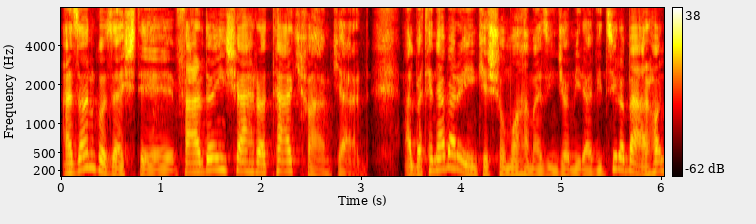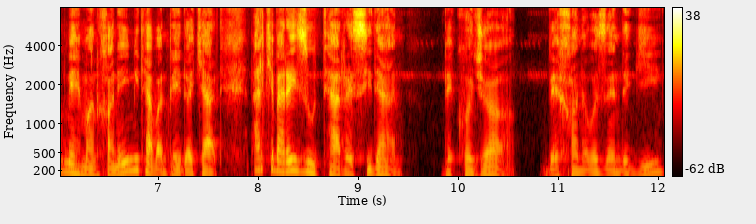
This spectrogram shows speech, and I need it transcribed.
از آن گذشته فردا این شهر را ترک خواهم کرد. البته نه برای اینکه شما هم از اینجا می روید زیرا به هر حال مهمانخانه ای می توان پیدا کرد. بلکه برای زودتر رسیدن. به کجا؟ به خانه و زندگی؟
